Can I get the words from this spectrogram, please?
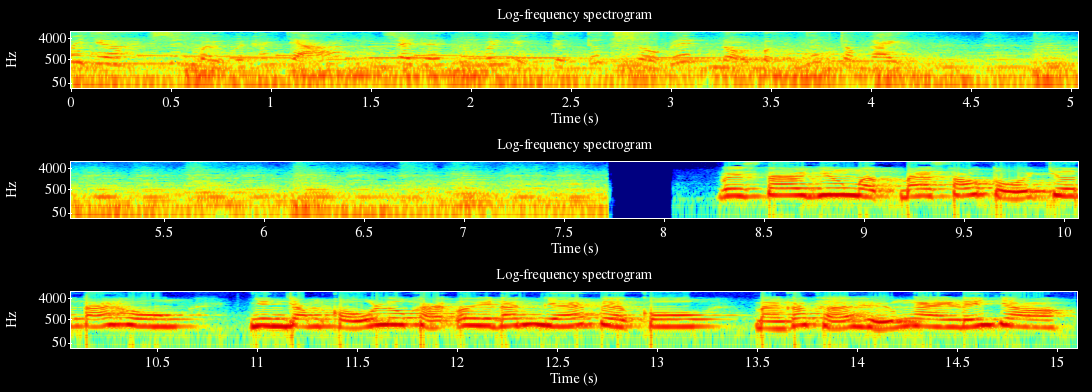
bây giờ, xin mời quý khán giả sẽ đến với những tin tức showbiz nổi bật nhất trong ngày. Vì sao Dương Mịch 36 tuổi chưa tái hôn? Nhìn chồng cũ Lưu Khải Uy đánh giá về cô, bạn có thể hiểu ngay lý do.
